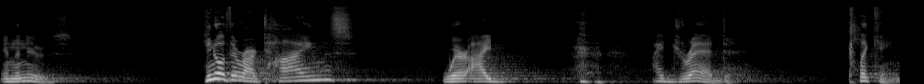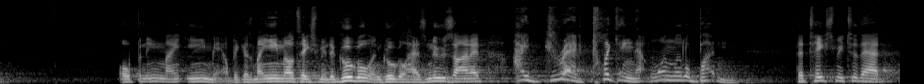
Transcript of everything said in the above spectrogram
in the news? You know, there are times where I, I dread clicking, opening my email, because my email takes me to Google and Google has news on it. I dread clicking that one little button that takes me to that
